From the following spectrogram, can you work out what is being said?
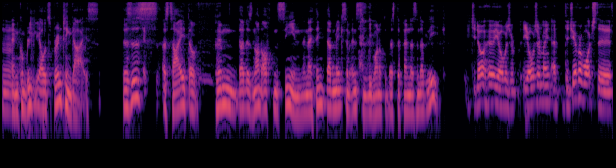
hmm. and completely out sprinting guys. This is a side of him that is not often seen, and I think that makes him instantly one of the best defenders in that league. Do you know who you always you always remind? Uh, did you ever watch the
